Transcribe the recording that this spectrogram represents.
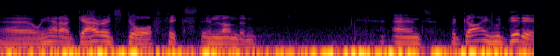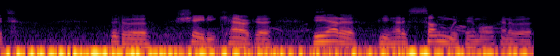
uh, we had our garage door fixed in London. And the guy who did it, a bit of a shady character, he had a he had a son with him, or kind of a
